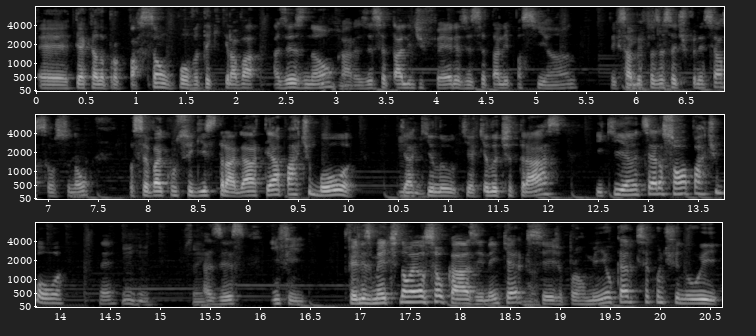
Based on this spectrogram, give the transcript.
é, ter aquela preocupação? Pô, vou ter que gravar. Às vezes não, uhum. cara. Às vezes você tá ali de férias, às vezes você tá ali passeando. Tem que saber fazer essa diferenciação, senão você vai conseguir estragar até a parte boa que, uhum. aquilo, que aquilo te traz e que antes era só uma parte boa, né? Uhum. Às vezes, enfim, felizmente não é o seu caso e nem quero que uhum. seja. Por mim, eu quero que você continue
